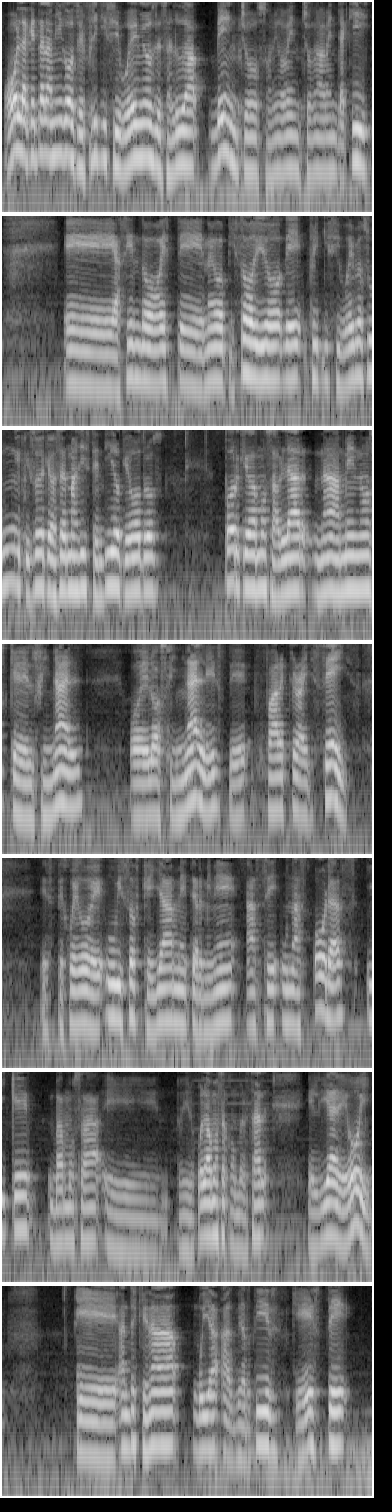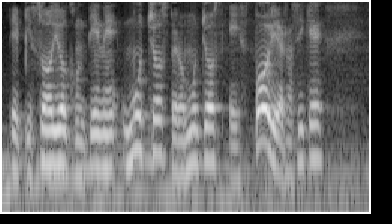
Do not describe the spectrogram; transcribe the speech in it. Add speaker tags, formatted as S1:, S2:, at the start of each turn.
S1: Hola, ¿qué tal amigos de Frikis y Bohemios? Les saluda Bencho, su amigo Bencho, nuevamente aquí, eh, haciendo este nuevo episodio de Frikis y Bohemios. Un episodio que va a ser más distendido que otros, porque vamos a hablar nada menos que del final, o de los finales de Far Cry 6. Este juego de Ubisoft que ya me terminé hace unas horas y que vamos a, eh, de lo cual vamos a conversar el día de hoy. Eh, antes que nada, voy a advertir que este episodio contiene muchos, pero muchos spoilers. Así que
